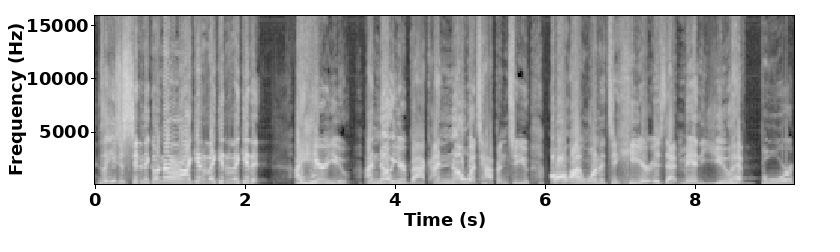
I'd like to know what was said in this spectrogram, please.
It's like he's just sitting there going, No, no, no, I get it, I get it, I get it. I hear you. I know you're back. I know what's happened to you. All I wanted to hear is that, man, you have bore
